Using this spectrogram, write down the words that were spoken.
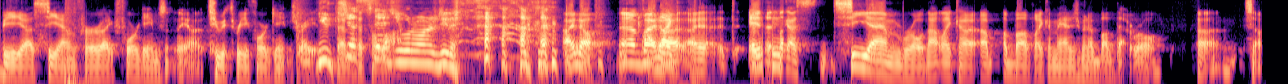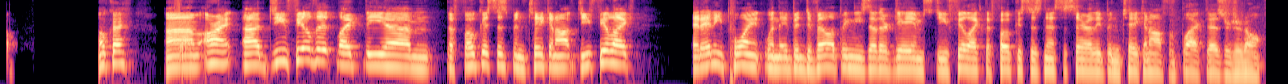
be a CM for like four games, you know, two, three, four games, right? you That- just said you wouldn't want to do that. I know. Uh, I but know. like, I, in like a CM role, not like a, a above, like a management above that role. Uh, so okay. Um, all right. Uh, do you feel that like the um the focus has been taken off? Do you feel like at any point when they've been developing these other games, do you feel like the focus has necessarily been taken off of Black Desert at all,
